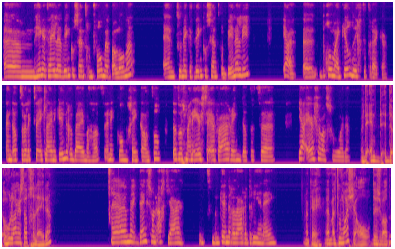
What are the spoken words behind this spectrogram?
um, hing het hele winkelcentrum vol met ballonnen. En toen ik het winkelcentrum binnenliep, ja, uh, begon mijn keel dicht te trekken. En dat terwijl ik twee kleine kinderen bij me had en ik kon geen kant op. Dat was mijn eerste ervaring dat het uh, ja, erger was geworden. En, en de, de, hoe lang is dat geleden? Um, ik denk zo'n acht jaar. Mijn kinderen waren drie en één. Oké, okay. maar toen was je al dus wat,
